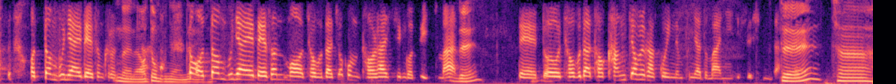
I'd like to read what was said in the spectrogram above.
어떤 분야에 대해서는 그렇습니다. 네네. 어떤 분야에? 또 어떤 분야에 대해서는 뭐 저보다 조금 덜 하신 것도 있지만, 네. 네. 또 저보다 더 강점을 갖고 있는 분야도 많이 있으십니다. 네. 자,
